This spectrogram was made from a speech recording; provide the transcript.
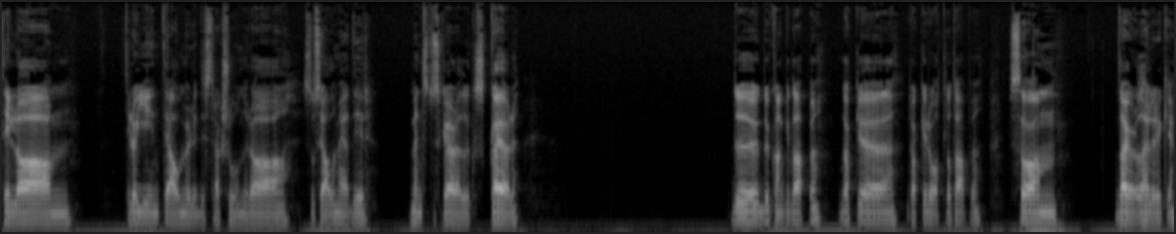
til å til å gi inn til alle mulige distraksjoner og sosiale medier mens du skal gjøre det du skal gjøre. Du, du kan ikke tape. Du har ikke, du har ikke, råd til å tape. Så um, da gjør du det heller ikke.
